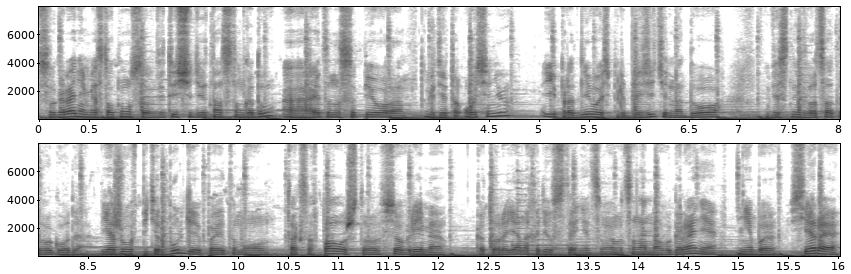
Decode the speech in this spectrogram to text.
С выгоранием я столкнулся в 2019 году. А это наступило где-то осенью и продлилось приблизительно до весны 2020 года. Я живу в Петербурге, поэтому так совпало, что все время, которое я находился в состоянии эмоционального выгорания, небо серое,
